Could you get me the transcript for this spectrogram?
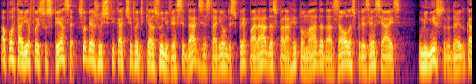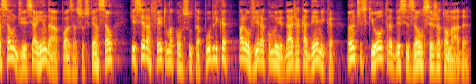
a portaria foi suspensa sob a justificativa de que as universidades estariam despreparadas para a retomada das aulas presenciais o ministro da Educação disse ainda, após a suspensão, que será feita uma consulta pública para ouvir a comunidade acadêmica antes que outra decisão seja tomada.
